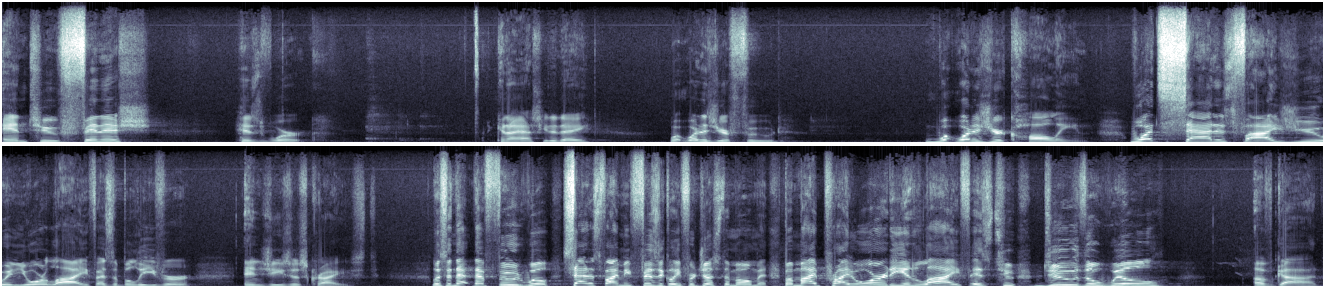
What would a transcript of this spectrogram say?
and to finish his work. Can I ask you today, what, what is your food? What, what is your calling? What satisfies you in your life as a believer in Jesus Christ? Listen, that, that food will satisfy me physically for just a moment, but my priority in life is to do the will of God.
